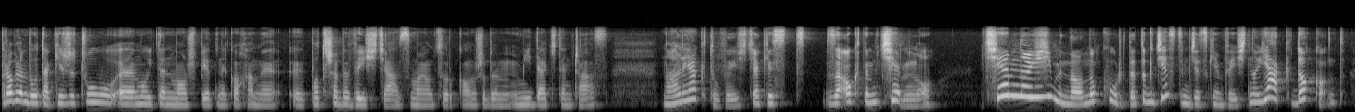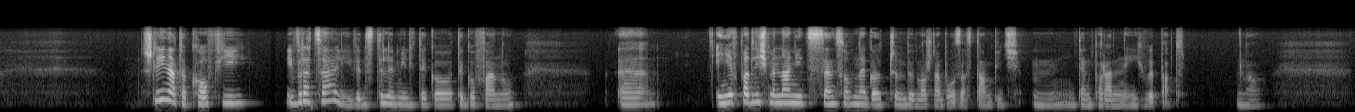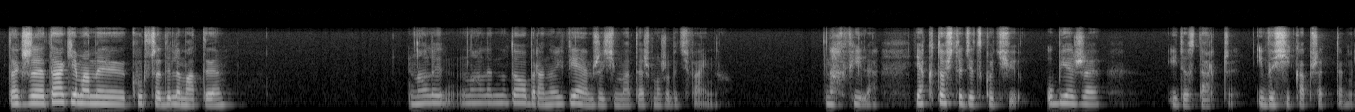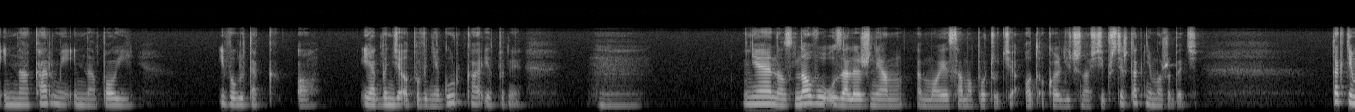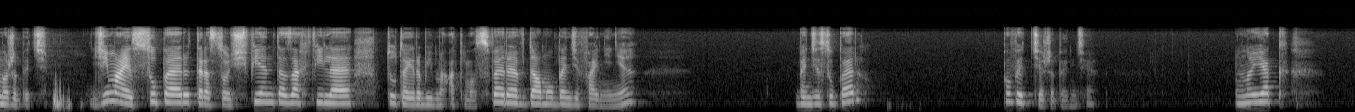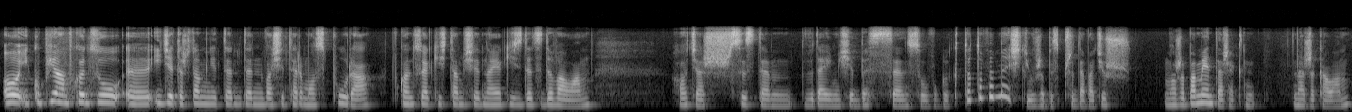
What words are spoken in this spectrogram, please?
problem był taki, że czuł yy, mój ten mąż biedny, kochany, potrzebę wyjścia z moją córką, żeby mi dać ten czas. No ale jak tu wyjść, jak jest za oknem ciemno? Ciemno i zimno, no kurde, to gdzie z tym dzieckiem wyjść? No jak, dokąd? Szli na to kofi i wracali, więc tyle mieli tego, tego fanu. I nie wpadliśmy na nic sensownego, czym by można było zastąpić mm, ten poranny ich wypad. No. Także takie mamy, kurcze, dylematy. No ale, no ale no dobra, no i wiem, że zima też może być fajna na chwilę. Jak ktoś to dziecko ci ubierze i dostarczy, i wysika przedtem. Inna karmi, inna poi. I w ogóle tak, o. Jak będzie odpowiednia górka i odpowiednie... Hmm. Nie, no znowu uzależniam moje samopoczucie od okoliczności. Przecież tak nie może być. Tak nie może być. Zima jest super, teraz są święta za chwilę, tutaj robimy atmosferę w domu, będzie fajnie, nie? Będzie super? Powiedzcie, że będzie. No jak... O, i kupiłam w końcu, y, idzie też do mnie ten, ten właśnie termospura. W końcu jakiś tam się na jakiś zdecydowałam. Chociaż system wydaje mi się bez sensu w ogóle. Kto to wymyślił, żeby sprzedawać? Już może pamiętasz, jak narzekałam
